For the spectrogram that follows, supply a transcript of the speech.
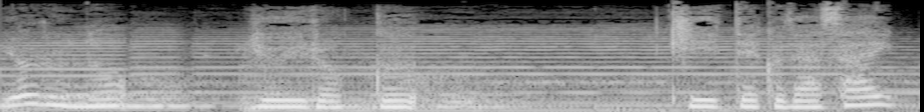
夜のゆいろく聞いてください。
